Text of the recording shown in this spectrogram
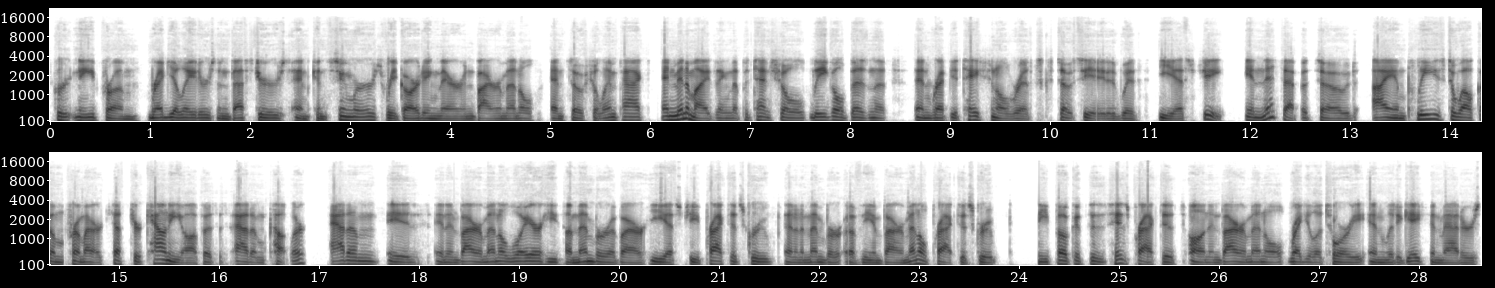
scrutiny from regulators, investors, and consumers regarding their environmental and social impact, and minimizing the potential legal, business, and reputational risks associated with ESG. In this episode, I am pleased to welcome from our Chester County office, Adam Cutler. Adam is an environmental lawyer. He's a member of our ESG practice group and a member of the environmental practice group. He focuses his practice on environmental, regulatory, and litigation matters.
